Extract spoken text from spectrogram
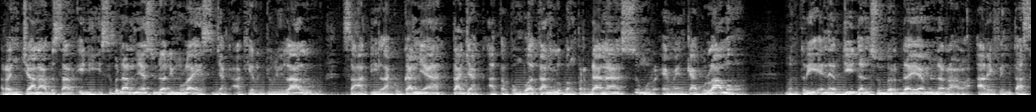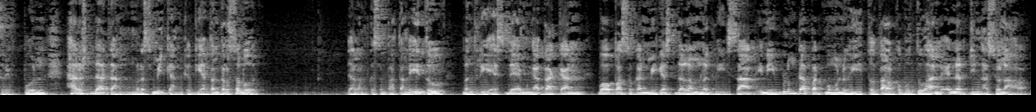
Rencana besar ini sebenarnya sudah dimulai sejak akhir Juli lalu saat dilakukannya tajak atau pembuatan lubang perdana sumur MNK Gulamo. Menteri Energi dan Sumber Daya Mineral Arifin Tasrif pun harus datang meresmikan kegiatan tersebut. Dalam kesempatan itu, Menteri SDM mengatakan bahwa pasokan migas dalam negeri saat ini belum dapat memenuhi total kebutuhan energi nasional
